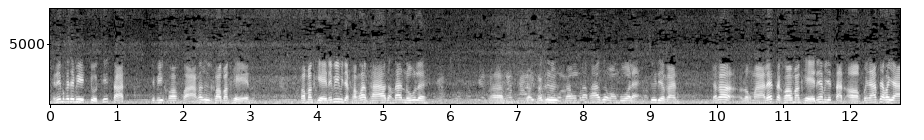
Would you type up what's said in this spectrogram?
อันนี้มันก็จะมีจุดที่ตัดจะมีคลองขวางก็คือคลองบางเขนคลองบางเขนนี่วิ่งมาจากคลองลาดพร้าวทางด้านนู้นเลยก็คือคลองลาดพร้าวคือคลองบัวแหละชื่อเดียวกัน แล้วก็ลงมาแล้วแต่คลองบางเขนเนี่ยมันจะตัดออกไปน้ำเจ้าพระยา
